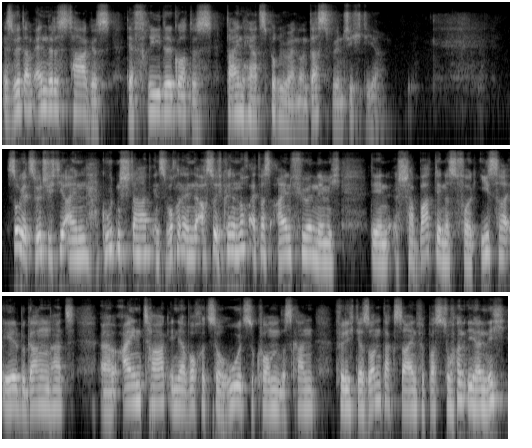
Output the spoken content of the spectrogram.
Es wird am Ende des Tages der Friede Gottes dein Herz berühren und das wünsche ich dir. So, jetzt wünsche ich dir einen guten Start ins Wochenende. Ach so, ich könnte noch etwas einführen, nämlich den Schabbat, den das Volk Israel begangen hat, äh, einen Tag in der Woche zur Ruhe zu kommen. Das kann für dich der Sonntag sein, für Pastoren eher nicht,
